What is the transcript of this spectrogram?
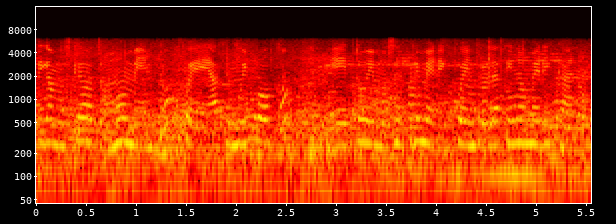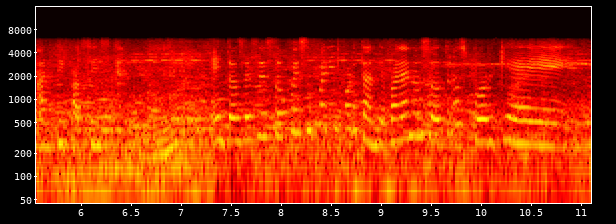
digamos que otro momento fue hace muy poco, eh, tuvimos el primer encuentro latinoamericano antifascista. Entonces esto fue súper importante para nosotros porque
